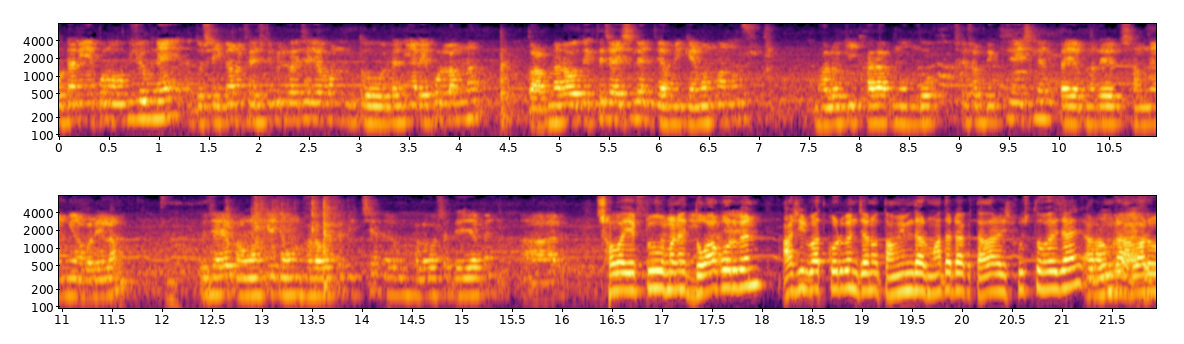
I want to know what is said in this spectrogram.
ওটা নিয়ে কোনো অভিযোগ নেই তো সেই কারণে হয়েছে যখন তো ওটা নিয়ে আর এ করলাম না। তো আপনারাও দেখতে চাইছিলেন যে আমি কেমন মানুষ? ভালো কি খারাপ মন্দ সেসব দেখতে চাইছিলেন তাই আপনাদের সামনে আমি আবার এলাম। তো যাই হোক আমাকে যেমন ভালোবাসা দিচ্ছেন এরকম ভালোবাসা দিয়ে যাবেন আর সবাই একটু মানে দোয়া করবেন আশীর্বাদ করবেন যেন তামিমদার মাথাটা তাড়াতাড়ি সুস্থ হয়ে যায় আর আমরা আবারও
